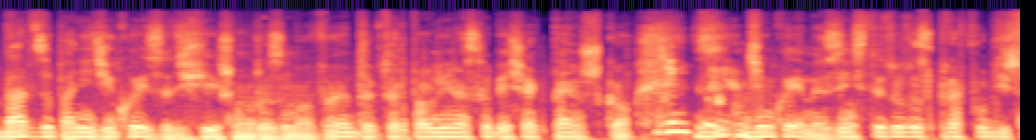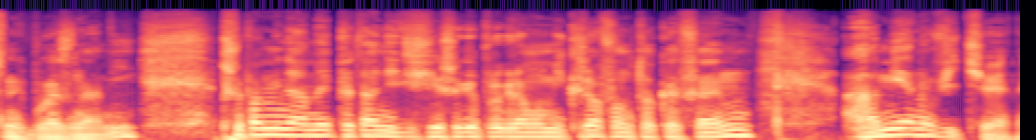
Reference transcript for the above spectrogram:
Bardzo pani dziękuję za dzisiejszą rozmowę. Doktor Paulina Sobiesiak-Pęszko. Dziękuję. Dziękujemy. Z Instytutu Spraw Publicznych była z nami. Przypominamy pytanie dzisiejszego programu Mikrofon Tok FM, a mianowicie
